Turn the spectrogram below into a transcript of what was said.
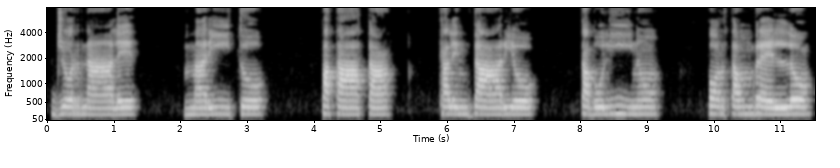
giornale, marito, patata, calendario, tavolino, porta ombrello.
